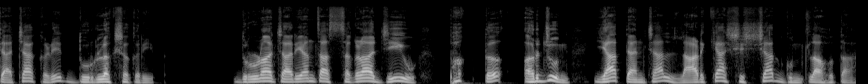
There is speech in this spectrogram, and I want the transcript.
त्याच्याकडे दुर्लक्ष करीत. द्रोणाचार्यांचा सगळा जीव फक्त अर्जुन या त्यांच्या लाडक्या शिष्यात गुंतला होता.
